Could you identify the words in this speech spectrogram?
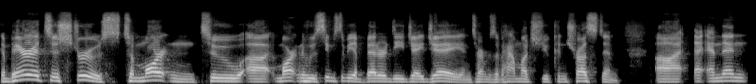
Compare it to Strus, to Martin, to uh, Martin, who seems to be a better DJJ in terms of how much you can trust him. Uh, and then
